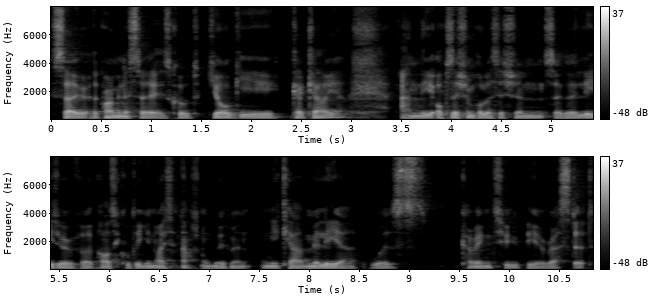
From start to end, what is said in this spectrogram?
So the prime minister is called Giorgi Gakharia, and the opposition politician, so the leader of a party called the United National Movement, Nika Melia, was going to be arrested.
